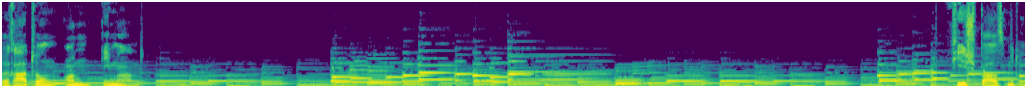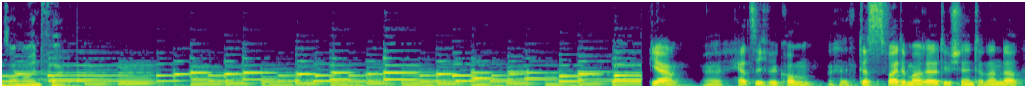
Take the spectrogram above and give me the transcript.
Beratung on Demand. Viel Spaß mit unserer neuen Folge. Ja, äh, herzlich willkommen. Das zweite Mal relativ schnell hintereinander.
